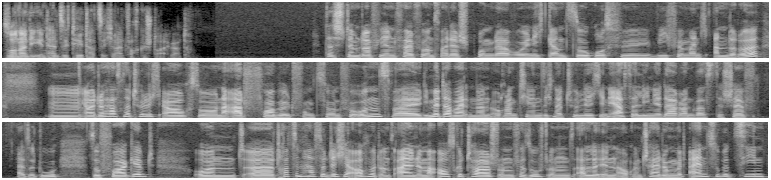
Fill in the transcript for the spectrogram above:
sondern die Intensität hat sich einfach gesteigert. Das stimmt auf jeden Fall. Für uns war der Sprung da wohl nicht ganz so groß für, wie für manch andere. Mm, aber du hast natürlich auch so eine Art Vorbildfunktion für uns, weil die Mitarbeitenden orientieren sich natürlich in erster Linie daran, was der Chef, also du, so vorgibt. Und äh, trotzdem hast du dich ja auch mit uns allen immer ausgetauscht und versucht, uns alle in auch Entscheidungen mit einzubeziehen.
